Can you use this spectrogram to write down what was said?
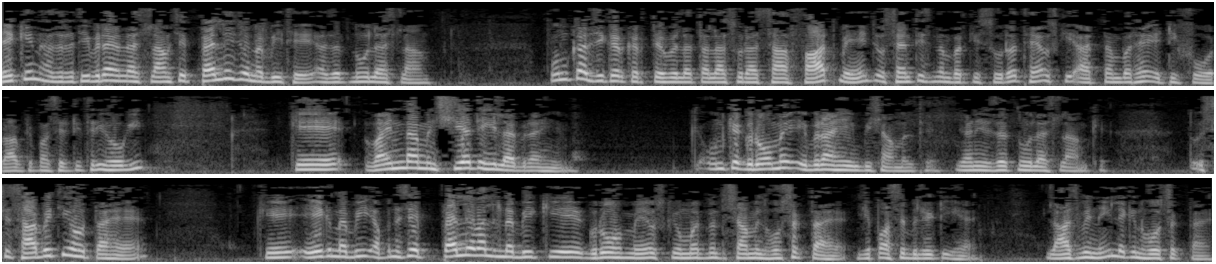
لیکن حضرت ابراہیم علیہ السلام سے پہلے جو نبی تھے حضرت نول السلام ان کا ذکر کرتے ہوئے اللہ تعالیٰ سورہ صافات میں جو سینتیس نمبر کی صورت ہے اس کی آٹھ نمبر ہے ایٹی فور آپ کے پاس ایٹی تھری ہوگی کہ وائندہ منشیت ہلا ابراہیم کہ ان کے گروہ میں ابراہیم بھی شامل تھے یعنی حضرت علیہ اسلام کے تو اس سے ثابت یہ ہوتا ہے کہ ایک نبی اپنے سے پہلے والے نبی کے گروہ میں اس کی امت میں تو شامل ہو سکتا ہے یہ پاسبلٹی ہے لازمی نہیں لیکن ہو سکتا ہے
